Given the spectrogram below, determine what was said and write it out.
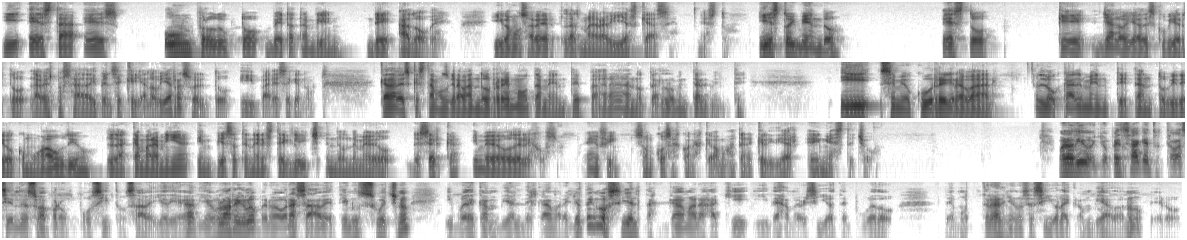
Y esta es un producto beta también de Adobe. Y vamos a ver las maravillas que hace esto. Y estoy viendo esto que ya lo había descubierto la vez pasada y pensé que ya lo había resuelto y parece que no. Cada vez que estamos grabando remotamente para anotarlo mentalmente y se me ocurre grabar localmente tanto video como audio, la cámara mía empieza a tener este glitch en donde me veo de cerca y me veo de lejos. En fin, son cosas con las que vamos a tener que lidiar en este show. Bueno, Diego, yo pensaba que tú estabas haciendo eso a propósito, ¿sabes? Yo dije, ah, Diego lo arregló, pero ahora sabe, tiene un switch, ¿no? Y puede cambiar de cámara. Yo tengo ciertas cámaras aquí y déjame ver si yo te puedo demostrar. Yo no sé si yo la he cambiado, ¿no? Pero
